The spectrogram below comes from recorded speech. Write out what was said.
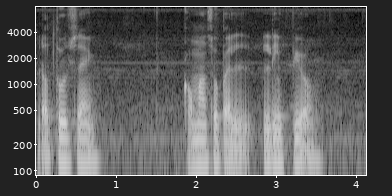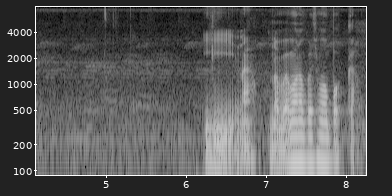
los dulces, coman súper limpio. Y nada, nos vemos en el próximo podcast.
